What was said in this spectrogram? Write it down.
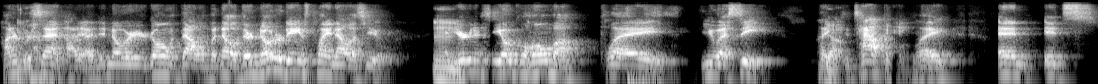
hundred percent. I, I didn't know where you're going with that one, but no, they're Notre Dame's playing LSU, mm. and you're going to see Oklahoma play USC. Like yeah. it's happening. Like, and it's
